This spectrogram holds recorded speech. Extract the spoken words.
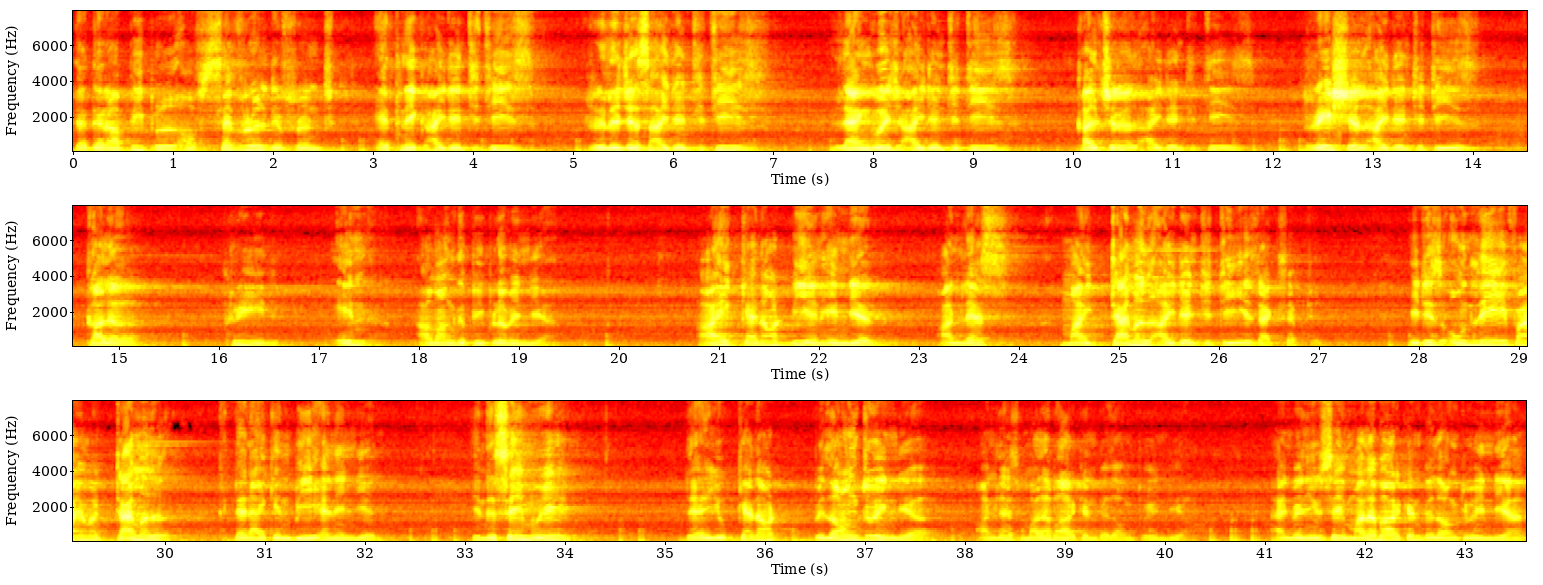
that there are people of several different ethnic identities, religious identities, language identities, cultural identities, racial identities, color, creed in among the people of India. I cannot be an Indian unless my Tamil identity is accepted. It is only if I am a Tamil then I can be an Indian. In the same way, there you cannot belong to India unless Malabar can belong to India. And when you say Malabar can belong to India,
